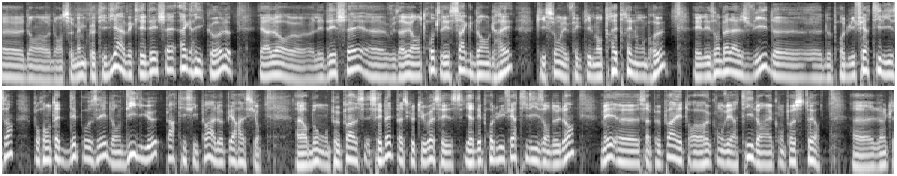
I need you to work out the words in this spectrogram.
euh, dans, dans, ce même quotidien avec les déchets agricoles. Et alors, euh, les déchets, euh, vous avez entre autres les sacs d'engrais qui sont effectivement très très nombreux. Et les emballages vides de produits fertilisants pourront être déposés dans 10 lieux participant à l'opération. Alors bon, on peut pas, c'est bête parce que tu vois, il y a des produits fertilisants dedans, mais ça peut pas être reconverti dans un composteur. donc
